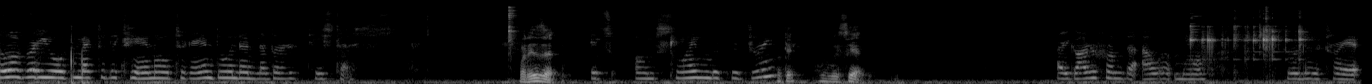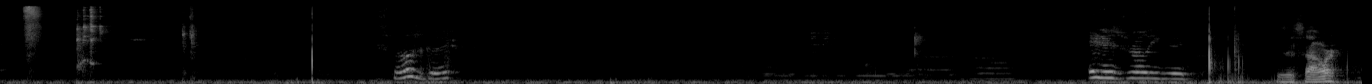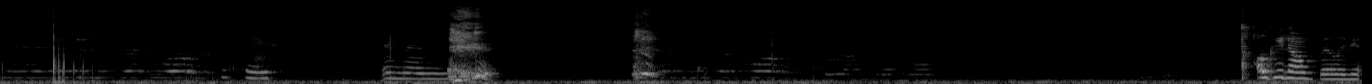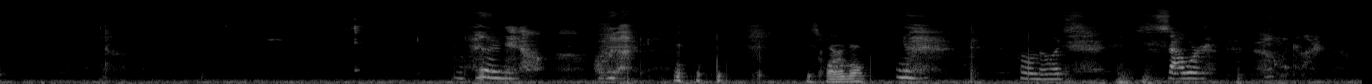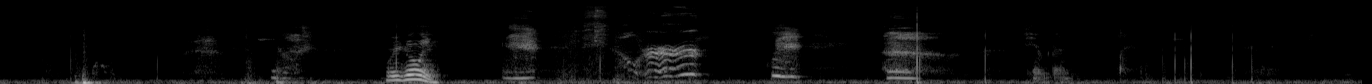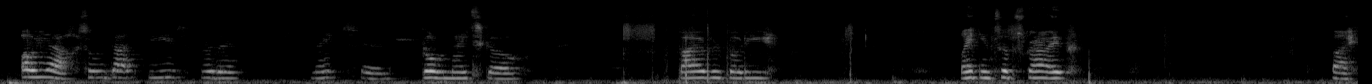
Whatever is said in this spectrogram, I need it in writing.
Hello everybody, welcome back to the channel. Today I'm doing another taste test. What is it? It's um Slime Licker drink. Okay, let me see it. I got it from the outlet mall. So we're gonna try it. smells good. It is really good. Is it sour? Okay. And then Okay, now I'm feeling it. I'm feeling it. Oh my god. it's horrible. Oh no, it's sour. Oh my gosh. Oh my Gosh. Where are you going? Sour. okay, I'm done. Oh yeah, so we got these for the Knights and go Knights go. Bye everybody. Like and subscribe. Bye.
